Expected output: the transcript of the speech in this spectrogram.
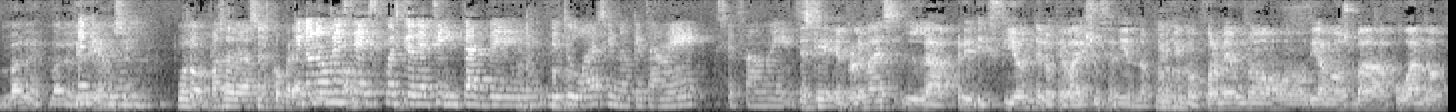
Vale, vale. Yo diría que sí. Bueno, passa a vegades en els Que no només no? és qüestió d'agilitat de, de jugar, sinó que també se fa més... Es que el problema es la predicción de lo que va a ir sucediendo, porque conforme uno, digamos, va jugando,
